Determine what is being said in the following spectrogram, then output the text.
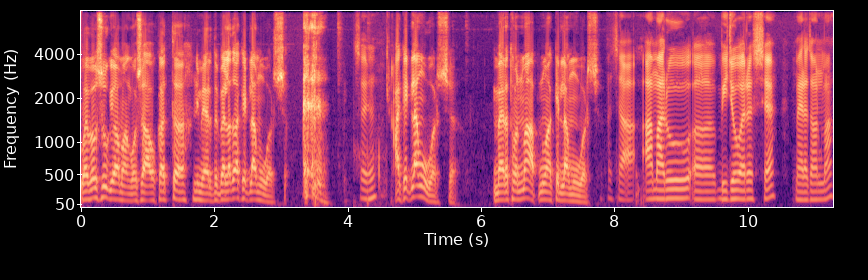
વૈભવ શું કહેવા માંગો છો? આ વખતની મેરેથોન પહેલાં તો આ કેટલામું વર્ષ છે? સર આ કેટલામું વર્ષ છે? મેરેથોનમાં આપનું આ કેટલામું વર્ષ છે? અચ્છા આ મારું બીજો વર્ષ છે મેરેથોનમાં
